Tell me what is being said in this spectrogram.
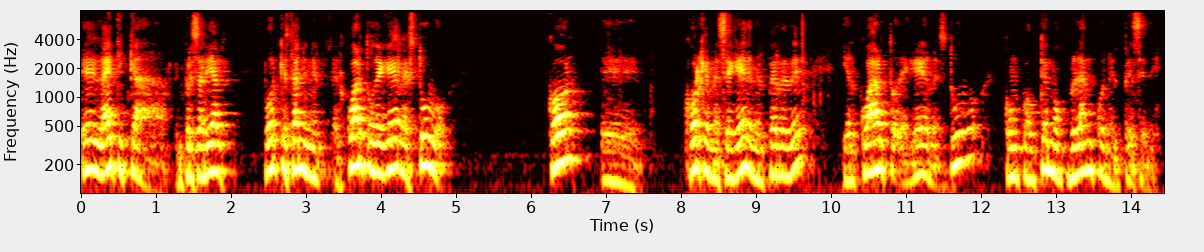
la ética empresarial porque están en el, cuarto de guerra, estuvo con eh, Jorge Meseguer en el PRD y el cuarto de guerra estuvo con Cuauhtémoc Blanco en el PSD.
